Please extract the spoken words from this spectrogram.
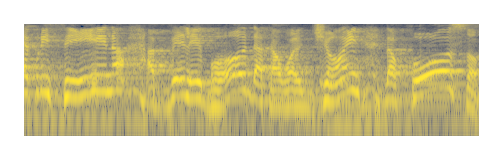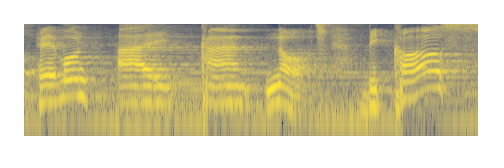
everything available that I will join the host of heaven, I cannot. Because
